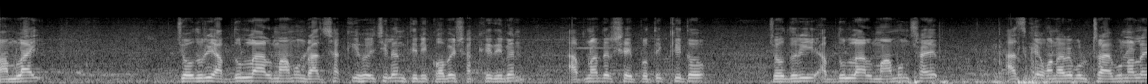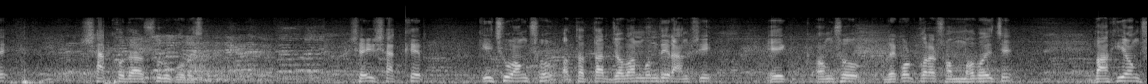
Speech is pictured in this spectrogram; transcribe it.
মামলায় চৌধুরী আবদুল্লাহ আল মামুন রাজসাক্ষী হয়েছিলেন, তিনি কবে সাক্ষী দিবেন? আপনাদের সেই প্রতীক্ষিত চৌধুরী আবদুল্লাহ আল মামুন সাহেব আজকে অনারেবল ট্রাইব্যুনালে সাক্ষ্য দেওয়া শুরু করেছেন। সেই সাক্ষ্যের কিছু অংশ, অর্থাৎ তার জবানবন্দির আংশিক এই অংশ রেকর্ড করা সম্ভব হয়েছে। বাকি অংশ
